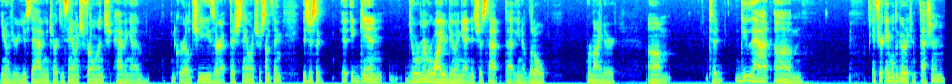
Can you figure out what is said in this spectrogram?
you know, if you're used to having a turkey sandwich for lunch, having a grilled cheese or a fish sandwich or something is just a, a- again, you'll remember why you're doing it. And it's just that, that, you know, little reminder um, to do that. Um, if you're able to go to confession,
